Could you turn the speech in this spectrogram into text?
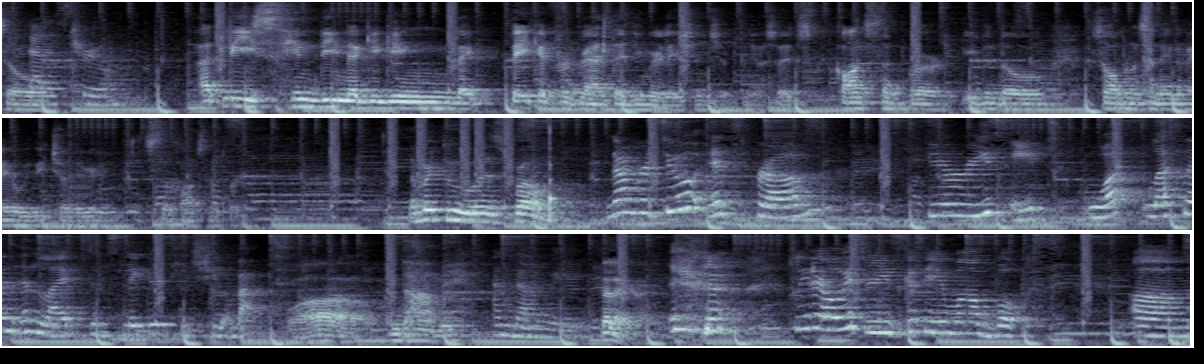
so that is true. At least hindi nagiging like take it for granted yung relationship niyo. So it's constant work even though sobrang sanay na kayo with each other, it's still constant work. Number two is from Number two is from Furies 8. What lesson in life did Slater teach you about? Wow, ang dami. Ang dami. Talaga. Slater always reads kasi yung mga books um,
